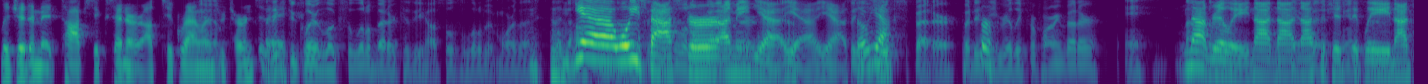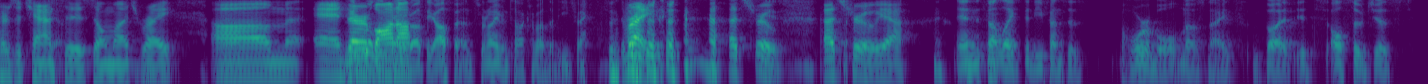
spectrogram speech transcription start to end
legitimate top six center up to Granlund's yeah. return today. I think Duclair looks a little better because he hustles a little bit more than. than yeah, well, he's faster. he's faster. I mean, yeah, yeah, yeah. yeah. So, so he yeah. looks better, but is he really performing better? Eh, not, not really. really. Not not not statistically. Chances. Not in terms of chances yeah. so much, right? Um, and Barabanov about the offense. We're not even talking about the defense. right. That's true. Jeez. That's true. Yeah. and it's not like the defense is horrible most nights, but it's also just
